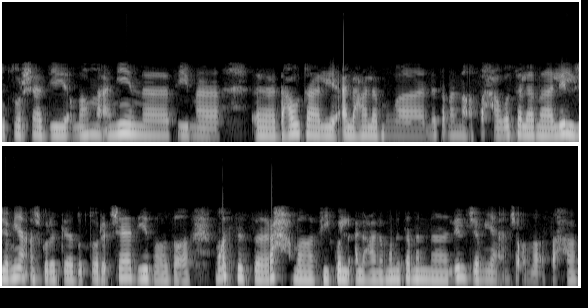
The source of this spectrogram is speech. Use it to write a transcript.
دكتور شادي. اللهم أمين. فيما دعوت للعالم ونتمنى الصحة والسلامة للجميع. أشكرك دكتور شادي. ضازا مؤسس رحمة في كل العالم. ونتمنى للجميع إن شاء الله الصحة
